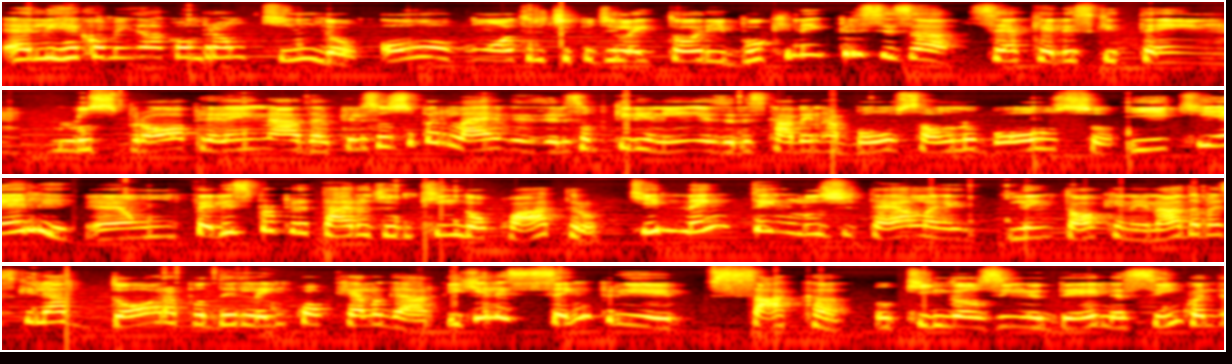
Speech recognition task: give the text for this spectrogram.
ele recomenda ela comprar um Kindle ou algum outro tipo de leitor e-book, nem precisa ser aqueles que tem luz própria nem nada, porque eles são super leves, eles são pequenininhos, eles cabem na bolsa ou no bolso. E que ele é um feliz proprietário de um Kindle 4 que nem tem luz de tela, nem toque nem nada, mas que ele adora poder ler em qualquer lugar. E que ele sempre saca o Kindlezinho dele assim, quando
